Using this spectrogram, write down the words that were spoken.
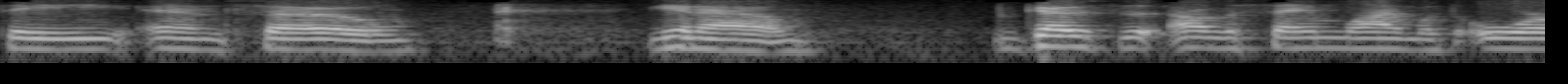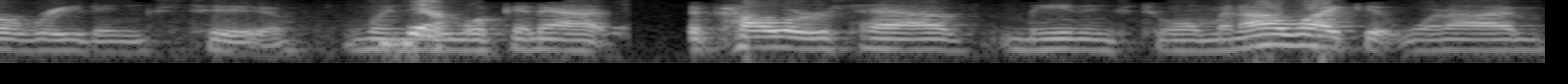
see? And so, you know, goes on the same line with aura readings too. When Yeah. you're looking at the colors have meanings to them, and I like it when I'm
